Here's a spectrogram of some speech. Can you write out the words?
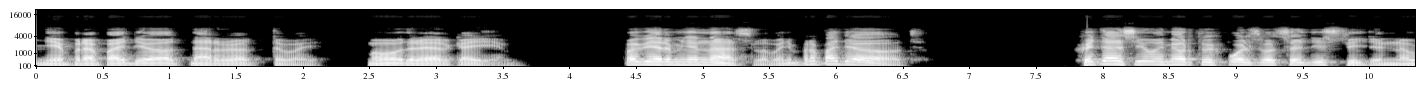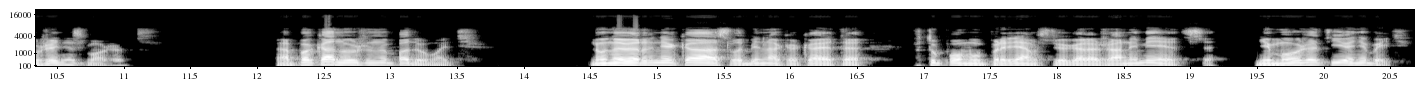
Не пропадет народ твой, мудрый Аркаим. Поверь мне на слово, не пропадет. Хотя силой мертвых пользоваться действительно уже не сможет. А пока нужно подумать. Ну, наверняка слабина какая-то в тупом упрямстве горожан имеется. Не может ее не быть.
